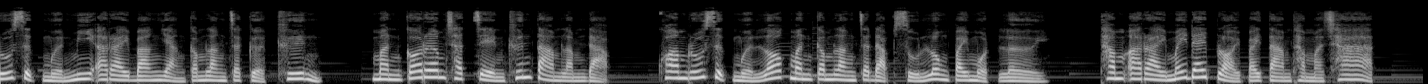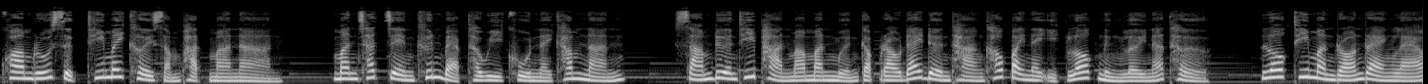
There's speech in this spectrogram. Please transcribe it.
รู้สึกเหมือนมีอะไรบางอย่างกำลังจะเกิดขึ้น มันก็เริ่มชัดเจนขึ้นตามลำดับ ความรู้สึกเหมือนโลกมันกำลังจะดับสูญลงไปหมดเลยทำอะไรไม่ได้ปล่อยไปตามธรรมชาติ ความรู้สึกที่ไม่เคยสัมผัสมานาน มันชัดเจนขึ้นแบบทวีคูณในค่ำนั้นสามเดือนที่ผ่านมามันเหมือนกับเราได้เดินทางเข้าไปในอีกโลกหนึ่งเลยนะเธอ โลกที่มันร้อนแรงแล้ว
